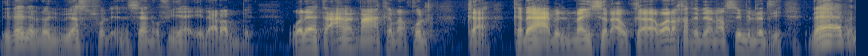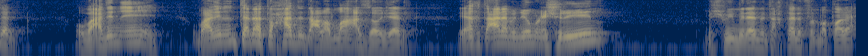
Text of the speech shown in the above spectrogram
دي ليلة يصفو الإنسان فيها إلى ربه ولا يتعامل معها كما قلت كلاعب الميسر أو كورقة اليانصيب التي لا ابدا. وبعدين إيه؟ وبعدين أنت لا تحدد على الله عز وجل. يا أخي تعالى من يوم عشرين مش في بلاد بتختلف في المطالع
